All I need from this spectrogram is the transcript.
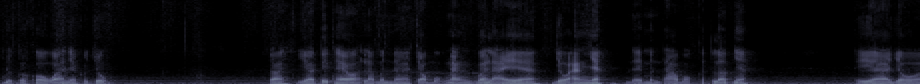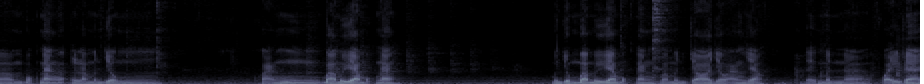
Đừng có khô quá nha cô chú rồi, giờ tiếp theo là mình à, chọn bột năng với lại à, dầu ăn nha, để mình tạo bột kết lớp nha. Thì à, dầu bột năng là mình dùng khoảng 30g bột năng. Mình dùng 30g bột năng và mình cho dầu ăn vào để mình quậy ra.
